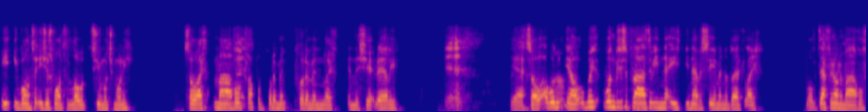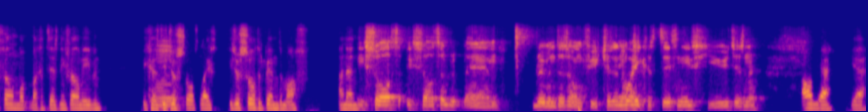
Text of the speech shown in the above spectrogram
he, he wanted he just wanted load too much money. So like Marvel right. proper put him in put him in like in the shit really. Yeah. Yeah. So I wouldn't you know wouldn't be surprised if you, you never see him in another like well definitely not a Marvel film but like a Disney film even because mm. they just sort of like he just sort of binned them off and then he sort he sort of um, ruined his own future in a way because Disney's huge, isn't it? Oh yeah, yeah.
